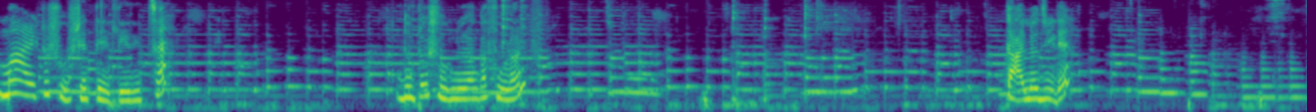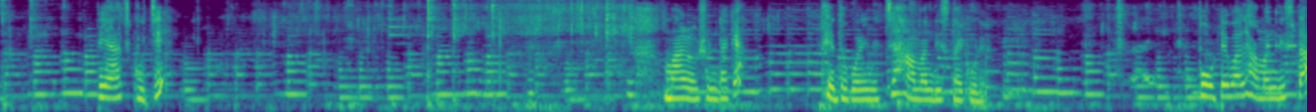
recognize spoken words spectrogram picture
মা আর একটু সর্ষের তেল দিয়ে দিচ্ছে। দুটো শুকনো লঙ্কা ফোড়ন। কালো জিরে। পেঁয়াজ কুচি। মা রসুনটাকে থেতো করে নিচ্ছে হামানদিস্তায় করে। পোর্টেবল হামানদিস্তা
